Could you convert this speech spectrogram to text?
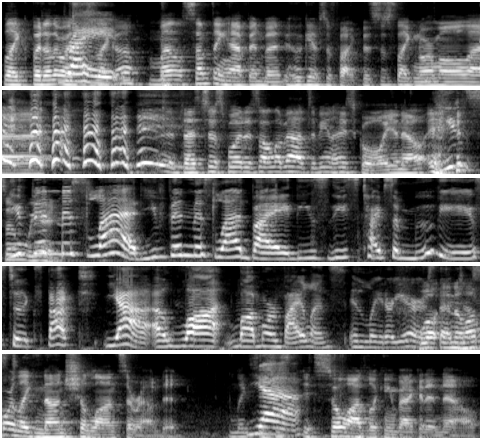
Like but otherwise it's like oh well something happened but who gives a fuck? This is like normal uh, that's just what it's all about to be in high school you know You've, it's so you've weird been misled. You've been misled by these these types of movies to expect, yeah, a lot lot more violence in later years. Well, and a lot more like nonchalance around it. Like, it's Yeah. just- it's, so odd looking back at it now.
